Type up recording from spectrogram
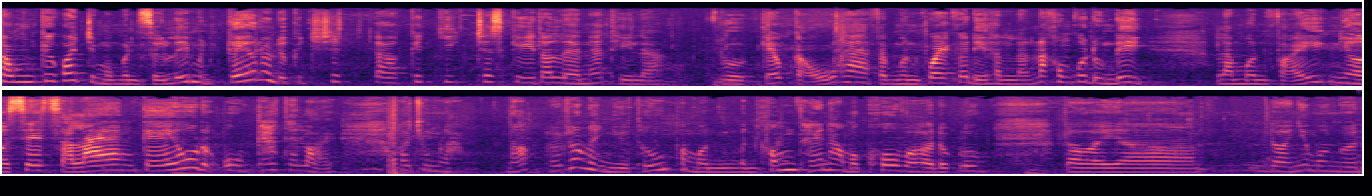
trong cái quá trình mà mình xử lý mình kéo nó được cái chiếc à, cái chiếc jet ski đó lên á thì là vừa kéo cẩu ha và mình quay cái địa hình là nó không có đường đi. Là mình phải nhờ xe xà lan kéo được ô các thể loại. Nói chung là đó nó rất là nhiều thứ mà mình mình không thể nào mà cover được luôn. Rồi à, rồi như mọi người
